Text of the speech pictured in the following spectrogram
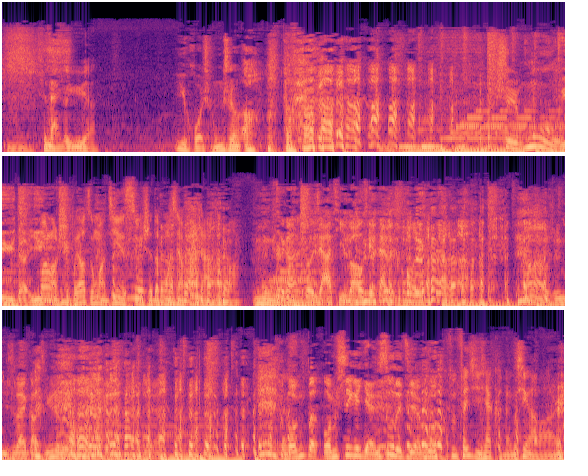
是哪个浴啊？浴火重生啊！是沐浴的浴。方老师，不要总往今夜思雨时的方向发展好吗？沐是刚才说的假体吧？我给带了口令。方老师，你是来搞精神病？我们本我们是一个严肃的节目，分析一下可能性啊，王老师。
